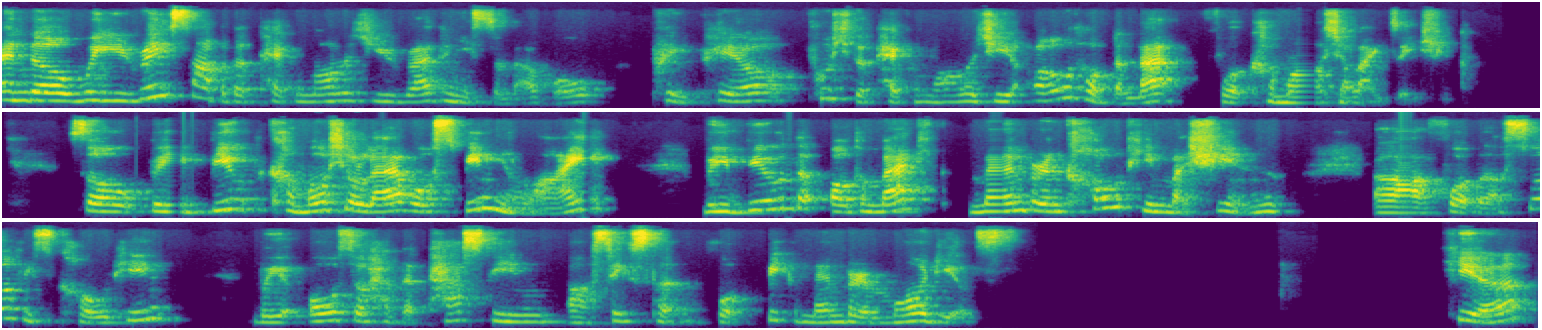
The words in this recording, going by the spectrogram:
And uh, we raise up the technology readiness level, prepare, push the technology out of the lab for commercialization. So we built commercial level spinning line. We built automatic membrane coating machine uh, for the surface coating. We also have the testing uh, system for big membrane modules. Here,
